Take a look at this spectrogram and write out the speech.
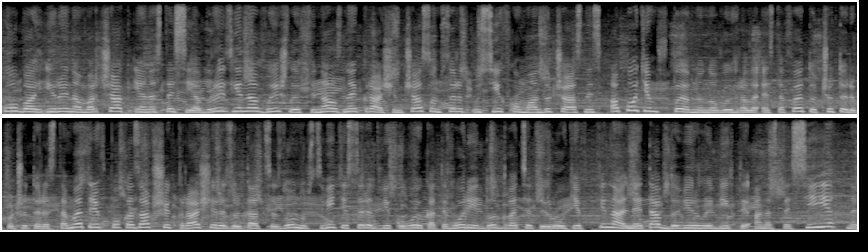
Коба, Ірина Марчак і Анастасія Бризгіна вийшли в фінал з найкращим часом серед усіх команд-учасниць, а потім впевнено виграли естафету 4 по 400 метрів, показавши кращий результат сезону в світі серед вікової категорії до 20 років. Фінальний етап довірили бігти Анастасії. На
